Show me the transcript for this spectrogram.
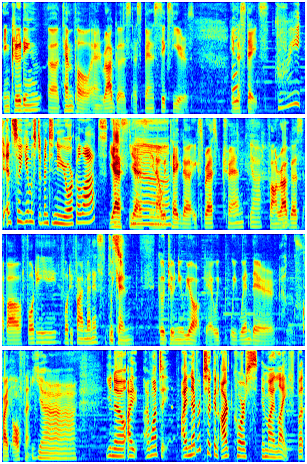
including uh, Temple and Rutgers, I spent six years in Oh. the States. Great. And so you must have been to New York a lot. Yes, yes. You know, we take the express train Yeah. from Rutgers about 40, 45 minutes. we can go to New York. Yeah, we, we went there uh, quite often. Yeah. You know, I, I want to. I never took an art course in my life, but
